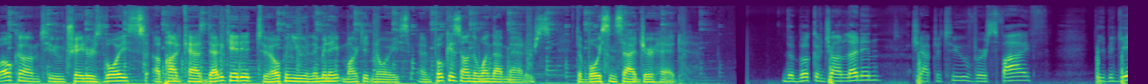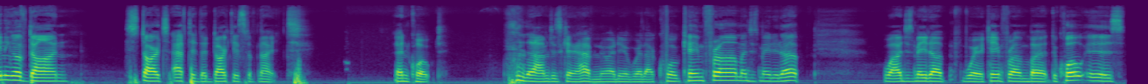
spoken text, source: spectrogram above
Welcome to Trader's Voice, a podcast dedicated to helping you eliminate market noise and focus on the one that matters the voice inside your head. The Book of John Lennon, Chapter 2, Verse 5 The beginning of dawn starts after the darkest of night. End quote. no, I'm just kidding. I have no idea where that quote came from. I just made it up. Well, I just made up where it came from, but the quote is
